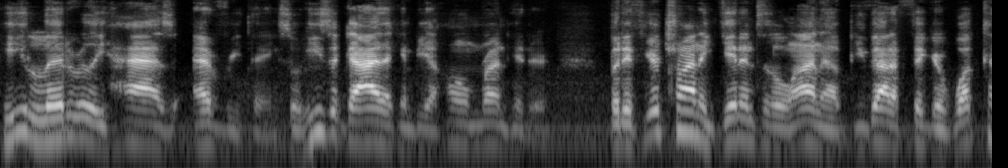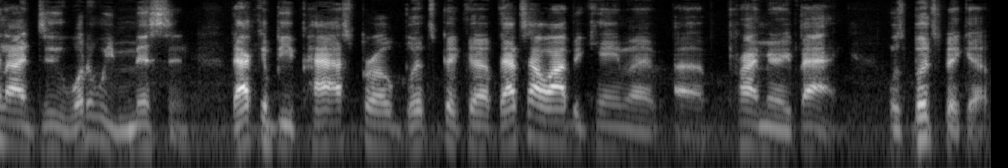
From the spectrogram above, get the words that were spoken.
he literally has everything. So he's a guy that can be a home run hitter. But if you're trying to get into the lineup, you got to figure what can I do? What are we missing? That could be pass pro, blitz pickup. That's how I became a, a primary back was blitz pickup.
